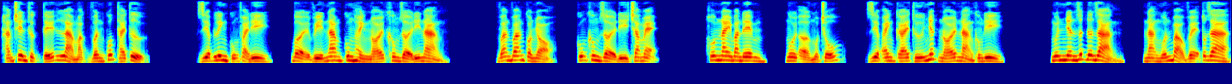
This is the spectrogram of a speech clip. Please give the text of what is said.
hắn trên thực tế là mặc vân quốc thái tử. Diệp Linh cũng phải đi, bởi vì Nam Cung Hành nói không rời đi nàng. Vãn vãn còn nhỏ, cũng không rời đi cha mẹ. Hôm nay ban đêm, ngồi ở một chỗ, Diệp Anh cái thứ nhất nói nàng không đi. Nguyên nhân rất đơn giản, nàng muốn bảo vệ tốt ra,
